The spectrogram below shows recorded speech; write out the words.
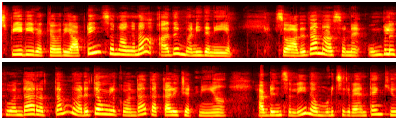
speedy recovery அப்படின்னு சொன்னாங்கன்னா அது மனிதநேயம். ஸோ அதுதான் நான் சொன்னேன். உங்களுக்கு வந்தால் ரத்தம் அடுத்தவங்களுக்கு வந்தால் தக்காளி சட்னியா? அப்படின்னு சொல்லி நான் முடிச்சுக்கிறேன். தேங்க்யூ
